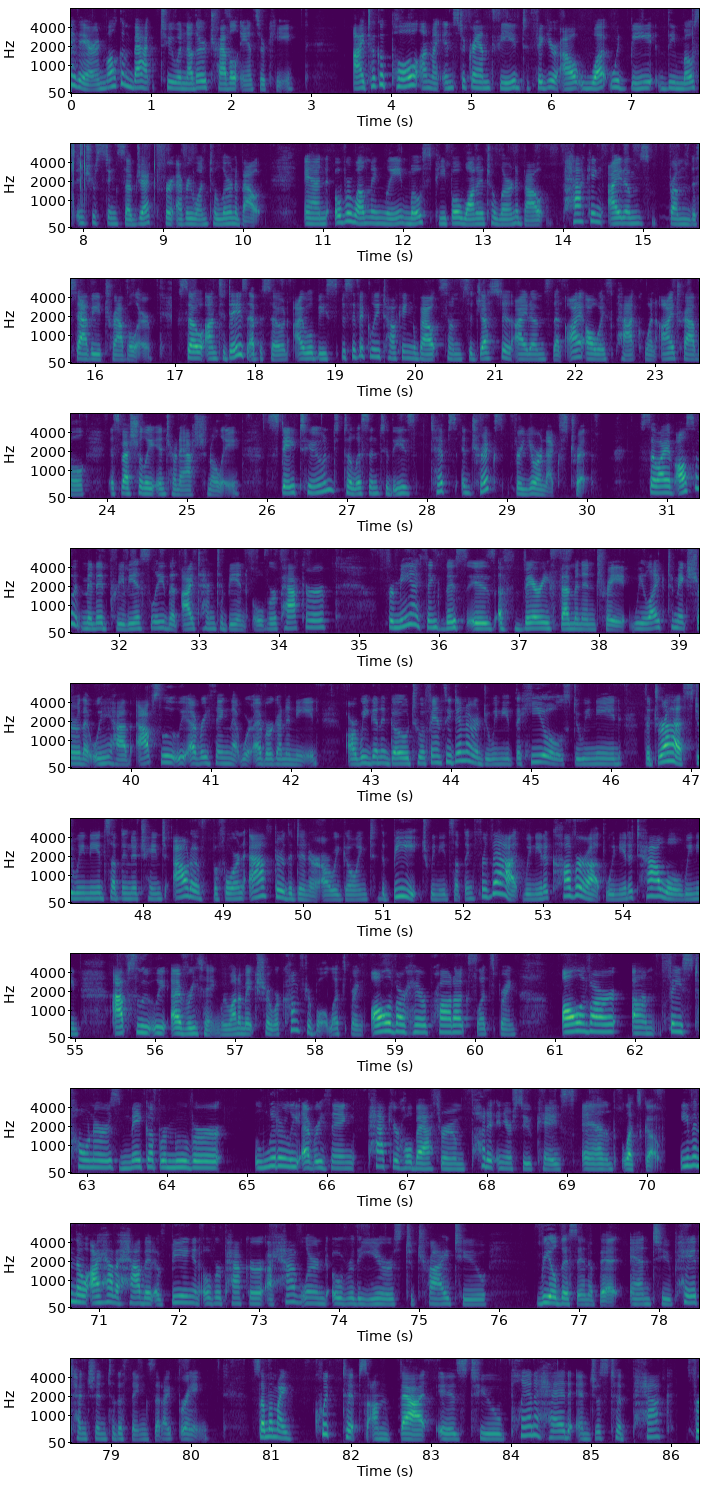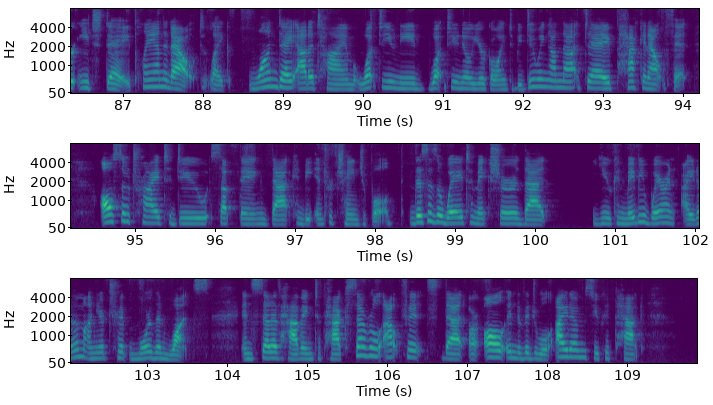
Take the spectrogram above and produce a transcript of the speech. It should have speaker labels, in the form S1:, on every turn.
S1: Hi there, and welcome back to another travel answer key. I took a poll on my Instagram feed to figure out what would be the most interesting subject for everyone to learn about. And overwhelmingly, most people wanted to learn about packing items from the savvy traveler. So, on today's episode, I will be specifically talking about some suggested items that I always pack when I travel, especially internationally. Stay tuned to listen to these tips and tricks for your next trip. So, I have also admitted previously that I tend to be an overpacker. For me, I think this is a very feminine trait. We like to make sure that we have absolutely everything that we're ever going to need. Are we going to go to a fancy dinner? Do we need the heels? Do we need the dress? Do we need something to change out of before and after the dinner? Are we going to the beach? We need something for that. We need a cover up. We need a towel. We need absolutely everything. We want to make sure we're comfortable. Let's bring all of our hair products. Let's bring all of our um, face toners, makeup remover, literally everything, pack your whole bathroom, put it in your suitcase, and let's go. Even though I have a habit of being an overpacker, I have learned over the years to try to reel this in a bit and to pay attention to the things that I bring. Some of my quick tips on that is to plan ahead and just to pack for each day. Plan it out, like one day at a time. What do you need? What do you know you're going to be doing on that day? Pack an outfit. Also, try to do something that can be interchangeable. This is a way to make sure that you can maybe wear an item on your trip more than once. Instead of having to pack several outfits that are all individual items, you could pack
